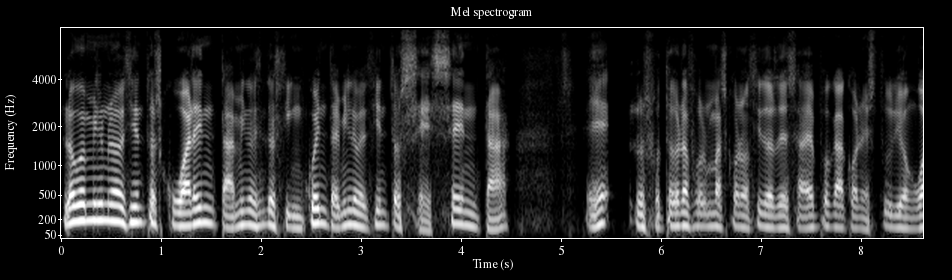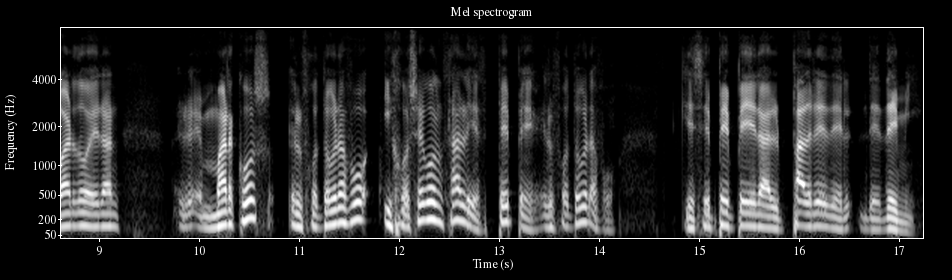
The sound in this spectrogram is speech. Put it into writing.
Luego en 1940, 1950 y 1960, ¿eh? los fotógrafos más conocidos de esa época con estudio en Guardo eran eh, Marcos, el fotógrafo, y José González, Pepe, el fotógrafo, que ese Pepe era el padre de, de Demi,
